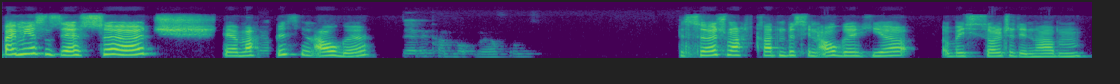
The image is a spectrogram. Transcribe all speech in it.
bei mir ist es der Search. Der macht ein bisschen Auge. Der hatte keinen Bock mehr auf uns. Der Search macht gerade ein bisschen Auge hier, aber ich sollte den haben.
